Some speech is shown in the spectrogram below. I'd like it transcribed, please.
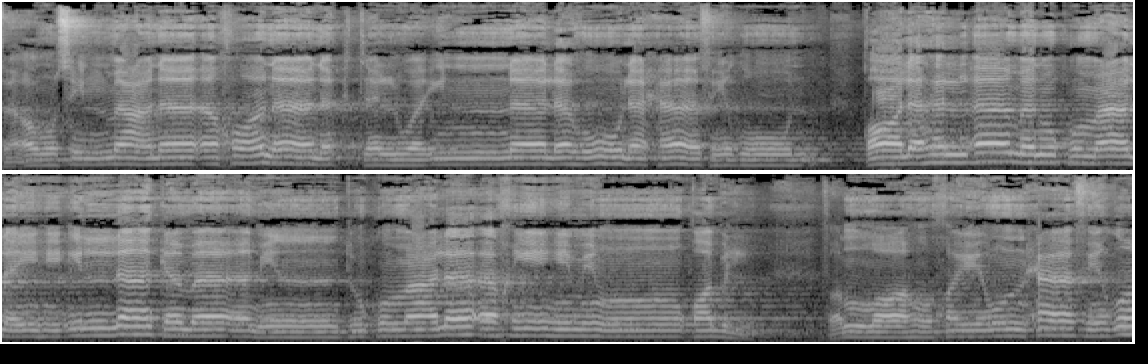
فأرسل معنا أخانا نكتل وإنا له لحافظون. قال هل آمنكم عليه إلا كما أمنتكم على أخيه من قبل فالله خير حافظا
